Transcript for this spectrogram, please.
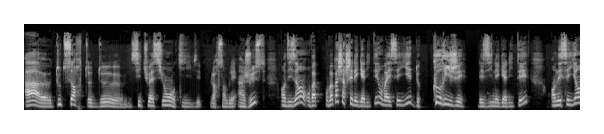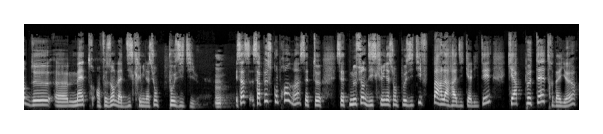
à euh, toutes sortes de situations qui leur semblaient injustes, en disant on va on va pas chercher l'égalité, on va essayer de corriger les inégalités en essayant de euh, mettre, en faisant de la discrimination positive. Mm. Et ça, ça peut se comprendre, hein, cette cette notion de discrimination positive par la radicalité, qui a peut-être d'ailleurs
